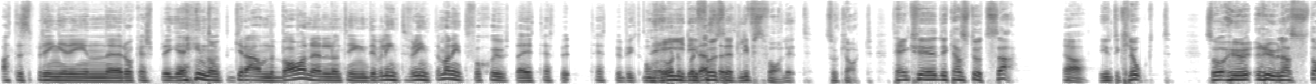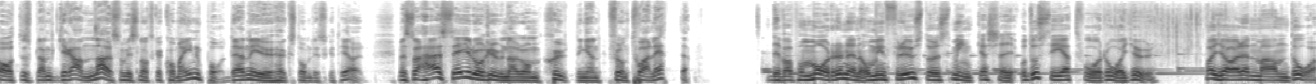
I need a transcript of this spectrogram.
att det springer in, eh, råkar springa in något grannbarn eller någonting. Det är väl inte för inte man inte får skjuta i ett tättbe, tättbebyggt område Nej, det är fullständigt livsfarligt såklart. Tänk eh, det kan studsa. Ja. Det är ju inte klokt. Så hur Runas status bland grannar, som vi snart ska komma in på, den är ju högst omdiskuterad. Men så här säger då Runar om skjutningen från toaletten. Det var på morgonen och min fru står och sminkar sig och då ser jag två rådjur. Vad gör en man då?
